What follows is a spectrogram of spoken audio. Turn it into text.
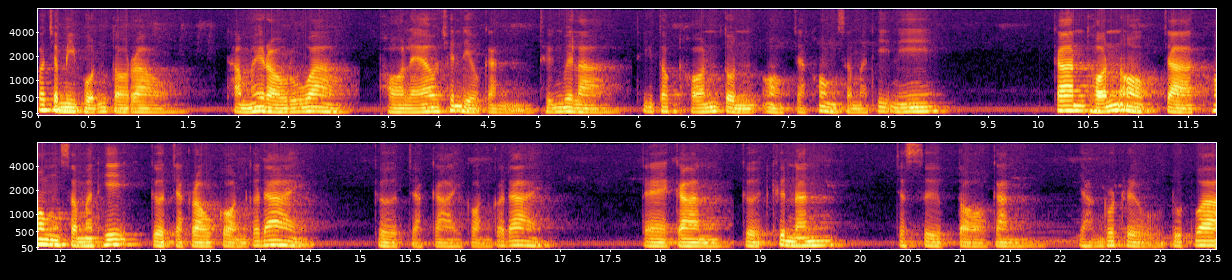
ก็จะมีผลต่อเราทำให้เรารู้ว่า พอแล้วเช่นเดียวกันถึงเวลาที่ต้องถอนตนออกจากห้องสมาธินี้ การถอนออกจากห้องสมาธิเกิดจากเราก่อนก็ได้ เกิดจากกายก่อนก็ได้ แต่การเกิดขึ้นนั้นจะสืบต่อกันอย่างรวดเร็ว ดุดว่า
